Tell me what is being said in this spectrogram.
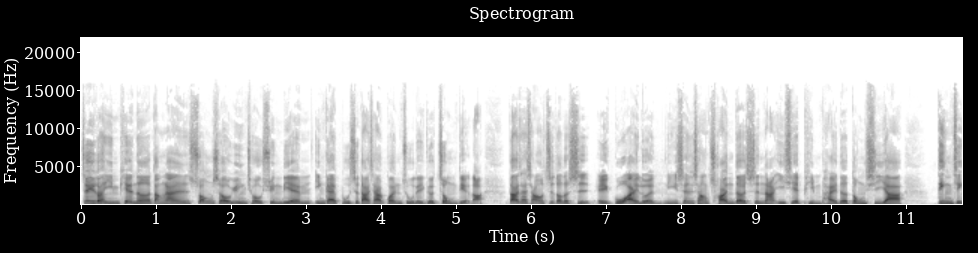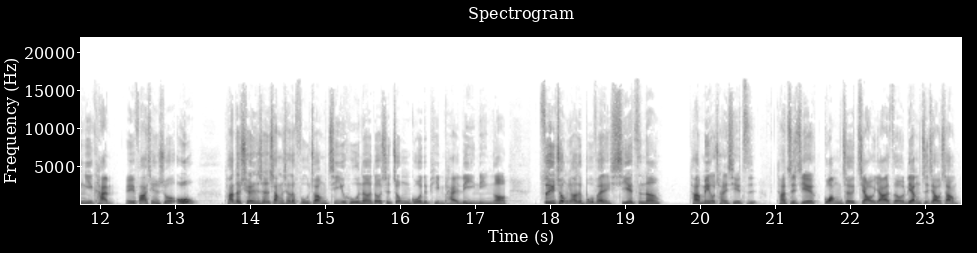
这一段影片呢，当然双手运球训练应该不是大家关注的一个重点啦。大家想要知道的是，诶，郭艾伦，你身上穿的是哪一些品牌的东西呀？定睛一看，诶，发现说，哦，他的全身上下的服装几乎呢都是中国的品牌李宁哦。最重要的部分，鞋子呢，他没有穿鞋子，他直接光着脚丫走，两只脚上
